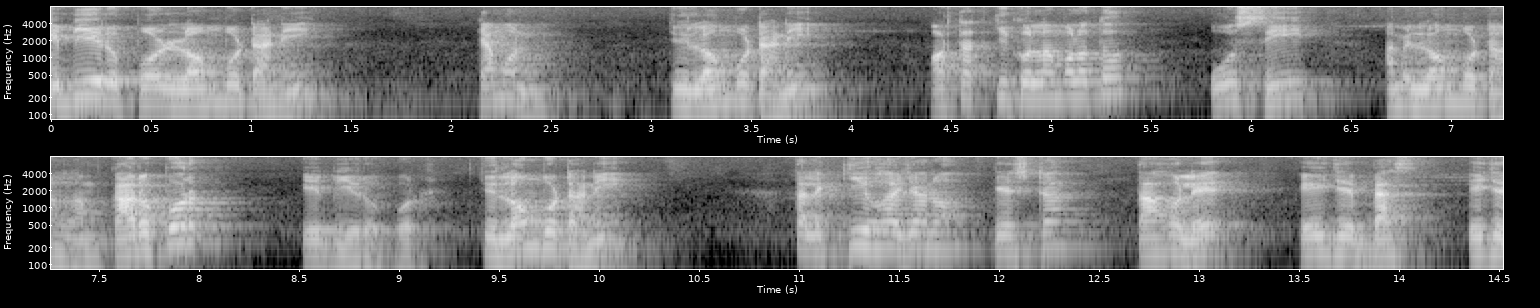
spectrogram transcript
এবি এর ওপর লম্ব টানি, কেমন? যদি লম্ব টানি, অর্থাৎ কী করলাম বলতো ও সি, আমি লম্ব টানলাম। কার ওপর এবি এর ওপর যদি লম্ব টানি, তাহলে কি হয় জানো কেসটা? তাহলে এই যে ব্যাস, এই যে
